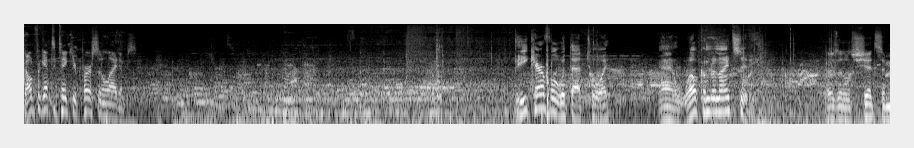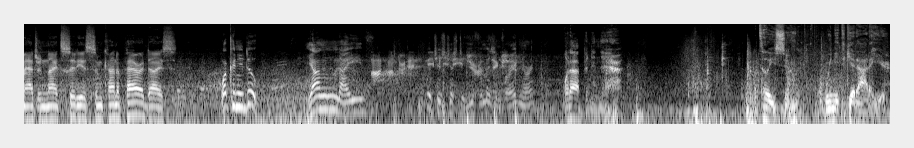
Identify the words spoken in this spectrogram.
Don't forget to take your personal items. Be careful with that toy. And welcome to Night City. Those little shits imagine Night City is some kind of paradise. What can you do? Young, naive, which is just a euphemism for ignorant. What happened in there? I'll tell you soon. We need to get out of here.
